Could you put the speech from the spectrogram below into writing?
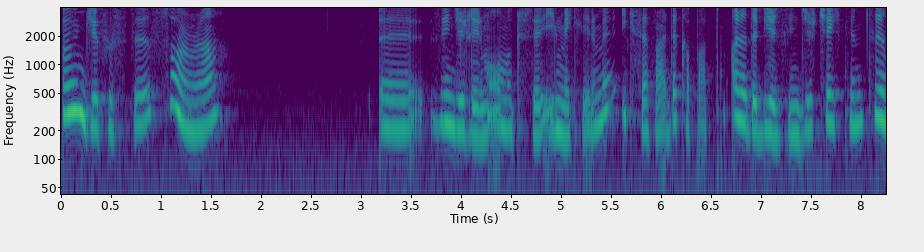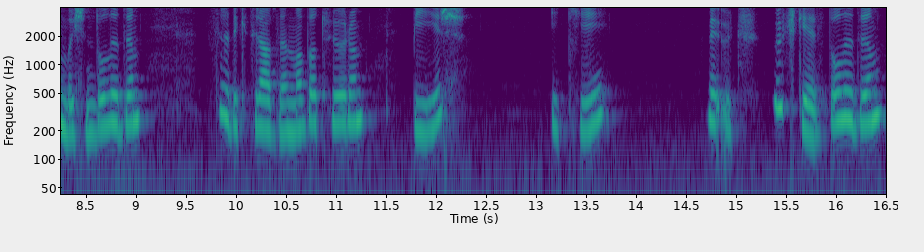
Önce fıstığı sonra e, zincirlerimi olmak üzere ilmeklerimi iki seferde kapattım. Arada bir zincir çektim. Tığın başını doladım. Sıradaki trabzanıma batıyorum. 1 2 ve 3. 3 kez doladım.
